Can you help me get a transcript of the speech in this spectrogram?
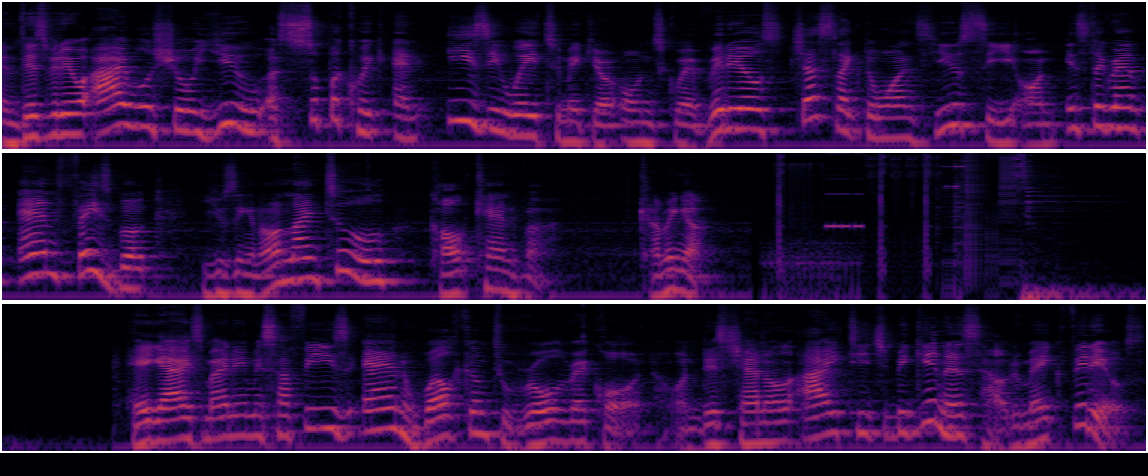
In this video, I will show you a super quick and easy way to make your own square videos just like the ones you see on Instagram and Facebook using an online tool called Canva. Coming up. Hey guys, my name is Hafiz and welcome to Roll Record. On this channel, I teach beginners how to make videos.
